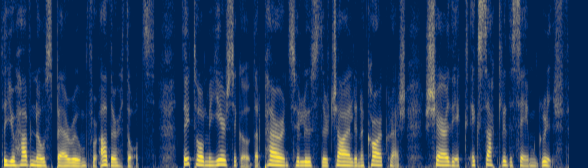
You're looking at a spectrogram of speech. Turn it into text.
that you have no spare room for other thoughts. They told me years ago that parents who lose their child in a car crash share the ex- exactly the same grief.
